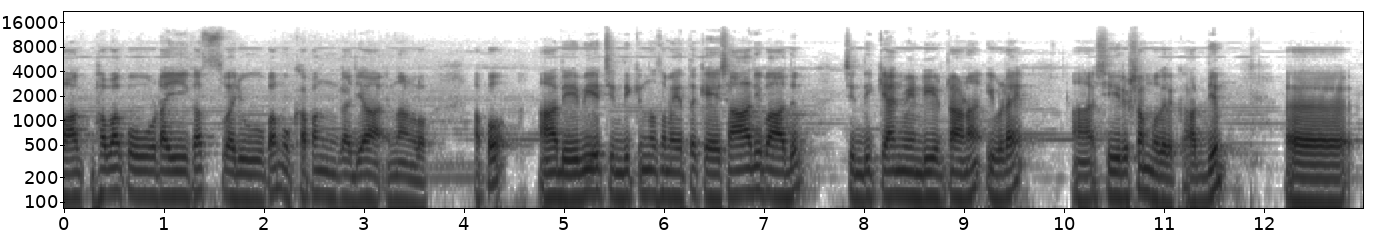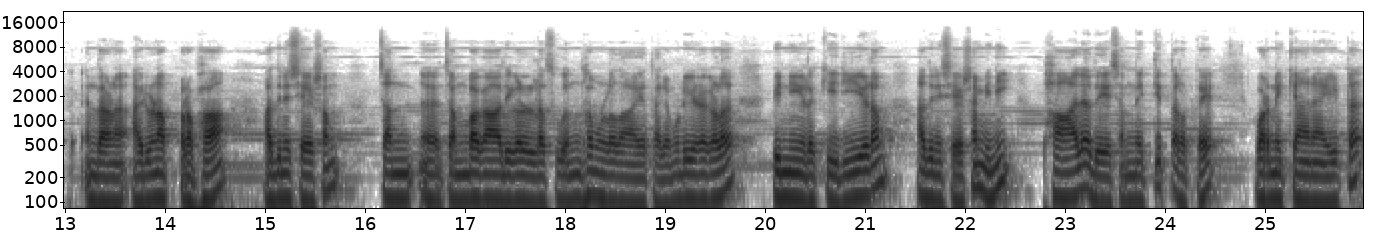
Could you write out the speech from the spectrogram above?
വാഗ്ഭവകൂടൈകസ്വരൂപ മുഖപങ്കജ എന്നാണല്ലോ. അപ്പോൾ ആ ദേവിയെ ചിന്തിക്കുന്ന സമയത്ത് കേശാദിപാദം ചിന്തിക്കാൻ വേണ്ടിയിട്ടാണ് ഇവിടെ ശീർഷം മുതൽ ആദ്യം എന്താണ് അരുണപ്രഭ അതിനുശേഷം ചമ്പകാദികളുടെ സുഗന്ധമുള്ളതായ തലമുടിയിഴകൾ പിന്നീട് കിരീടം അതിനുശേഷം ഇനി ഭാലദേശം നെറ്റിത്തടത്തെ വർണിക്കാനായിട്ട്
